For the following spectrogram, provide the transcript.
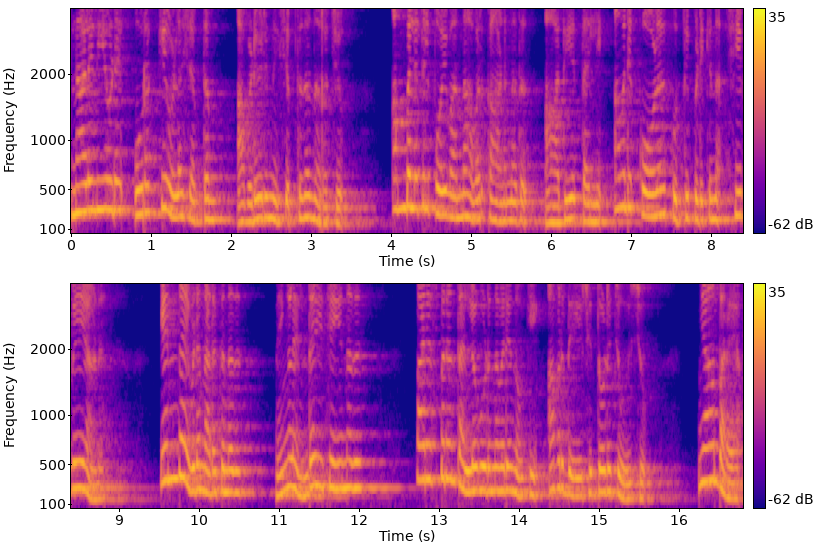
നളിനിയുടെ ഉറക്കെയുള്ള ശബ്ദം അവിടെ ഒരു നിശബ്ദത നിറച്ചു. അമ്പലത്തിൽ പോയി വന്ന അവർ കാണുന്നത് ആദിയെ തല്ലി അവന്റെ കോളർ കുത്തിപ്പിടിക്കുന്ന ശിവയാണ് എന്താ ഇവിടെ നടക്കുന്നത്? നിങ്ങൾ എന്താ ഈ ചെയ്യുന്നത്? പരസ്പരം തല്ലുകൂടുന്നവരെ നോക്കി അവർ ദേഷ്യത്തോടെ ചോദിച്ചു. ഞാൻ പറയാം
